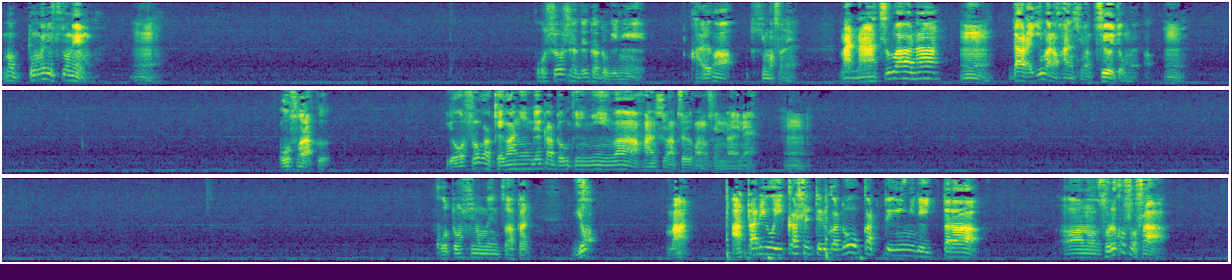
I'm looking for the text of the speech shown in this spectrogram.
な、止める必要ねえもん。うん。故障者出た時に、替えが効きますね。まあ、夏場はな、うん。だから今の阪神は強いと思うよ。うん。おそらく。よそが怪我人出た時には、阪神は強いかもしんないね。うん。今年のメンツ当たり。いや、まあ、当たりを生かせてるかどうかっていう意味で言ったら、あの、それこそさ、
